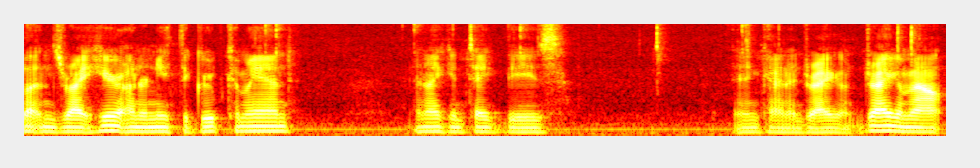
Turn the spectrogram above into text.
Buttons right here underneath the group command. And I can take these and kind of drag them, drag them out.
